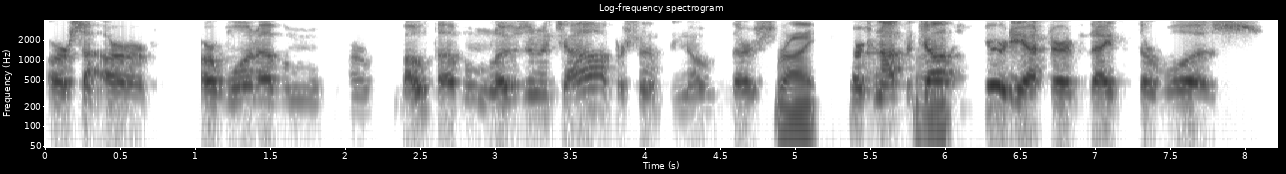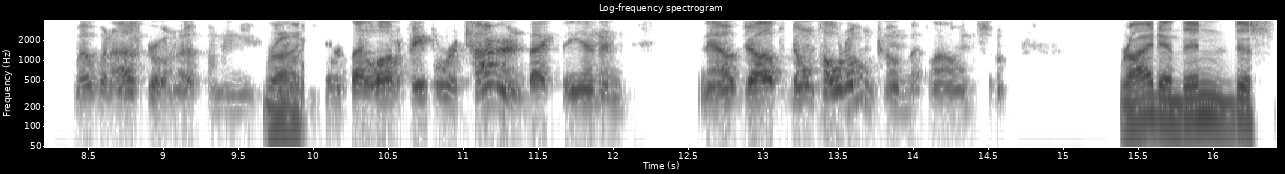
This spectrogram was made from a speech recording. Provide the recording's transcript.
or or or one of them or both of them losing a job or something. You know, there's Right, there's not the Right. job security out there today that there was. Well, when I was growing up, I mean, you, Right. you heard about a lot of people retiring back then, and now jobs don't hold on to them that long. So. right. And then just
